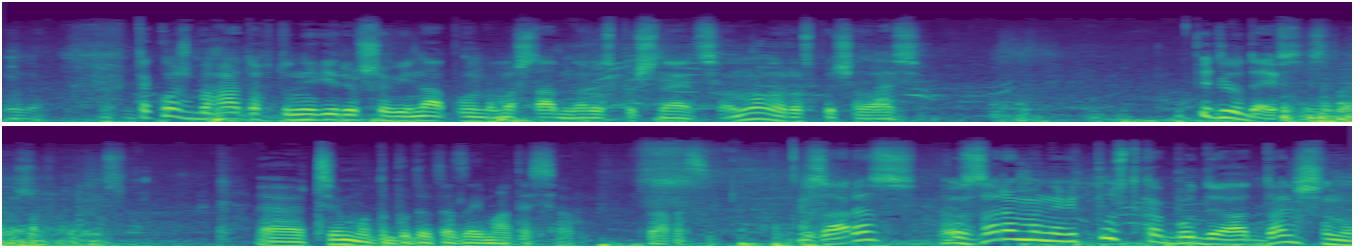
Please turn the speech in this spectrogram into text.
буде. Також багато хто не вірив, що війна повномасштабно розпочнеться. Ну розпочалася. Від людей все залежить, в принципі. Е, Чим от будете займатися зараз? Зараз зараз в мене відпустка буде, а далі ну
